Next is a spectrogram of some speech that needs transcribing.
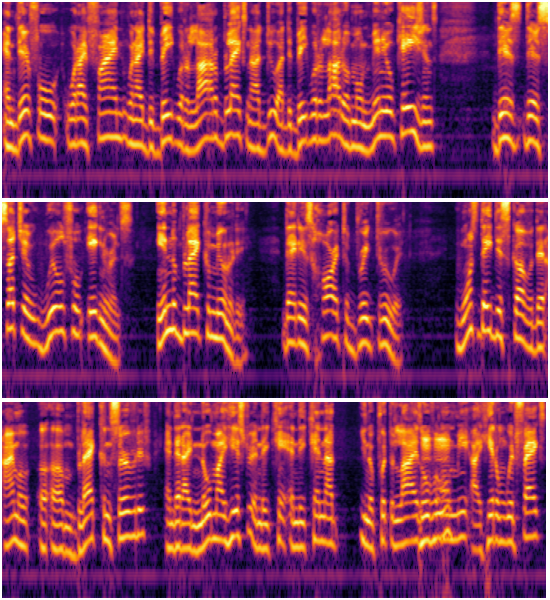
And therefore, what I find when I debate with a lot of blacks, and I do, I debate with a lot of them on many occasions. There's there's such a willful ignorance in the black community that is hard to break through it. Once they discover that I'm a, a um, black conservative and that I know my history and they can't and they cannot you know put the lies mm-hmm. over on me. I hit them with facts.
